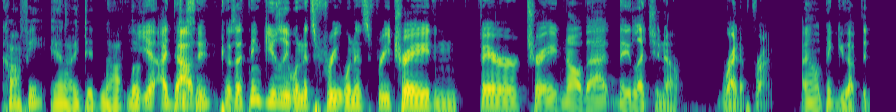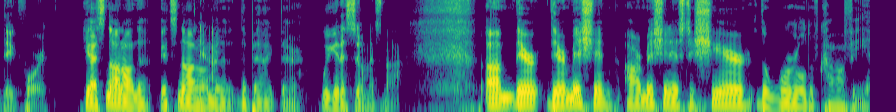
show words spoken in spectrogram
coffee, and I did not look. yeah, I doubt it because I think usually when it's free, when it's free trade and fair trade and all that, they let you know right up front. I don't think you have to dig for it. Yeah, it's not on the it's not on the the bag there. We could assume it's not. Um, their their mission, our mission, is to share the world of coffee,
